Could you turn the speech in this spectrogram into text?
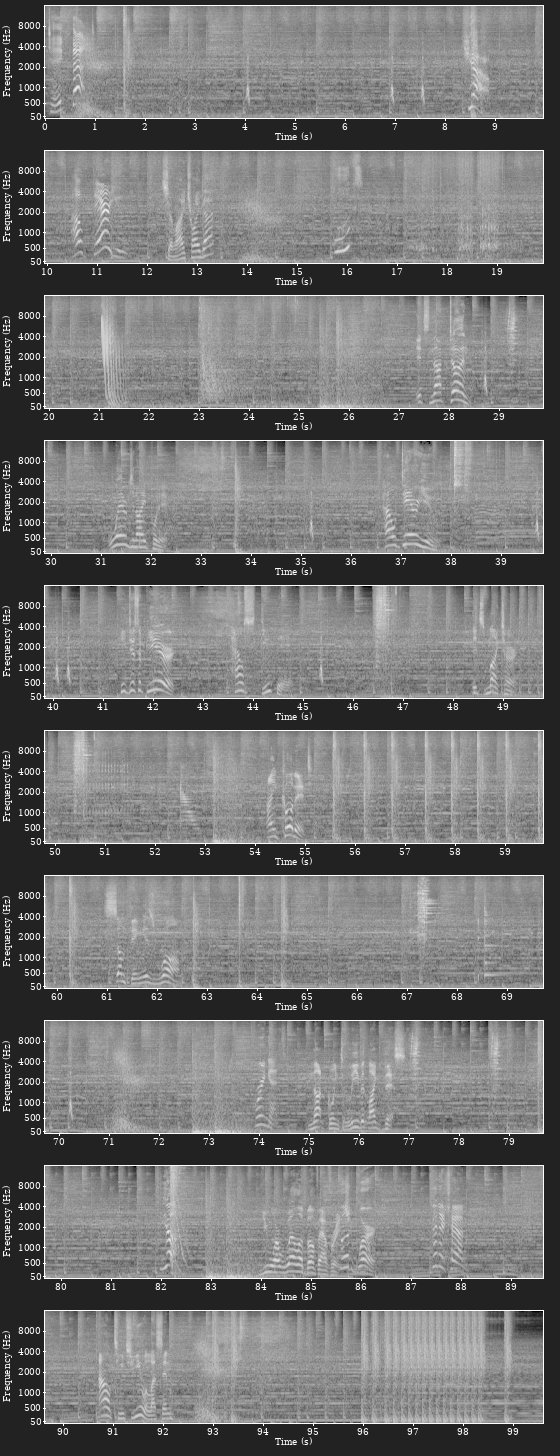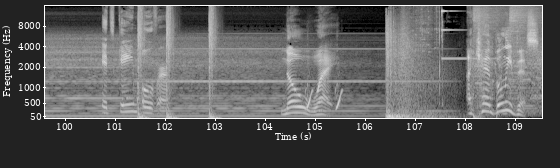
Take that. Yeah! How dare you? Shall I try that? Whoops. It's not done! Where did I put it? How dare you! He disappeared! How stupid. It's my turn. I caught it! Something is wrong. Not going to leave it like this. Yeah. You are well above average. Good work. Finish him. I'll teach you a lesson. It's game over. No way. I can't believe this.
